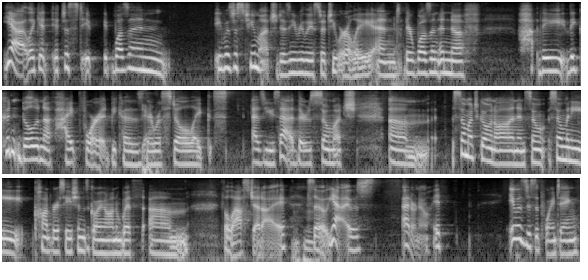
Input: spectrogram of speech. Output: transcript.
yeah, like it, it just it it wasn't. It was just too much. Disney released it too early, and there wasn't enough. They they couldn't build enough hype for it because Yeah. there was still like as you said, there's so much, um, so much going on, and so so many conversations going on with um, the Last Jedi. So yeah, it was. I don't know. It it was disappointing,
